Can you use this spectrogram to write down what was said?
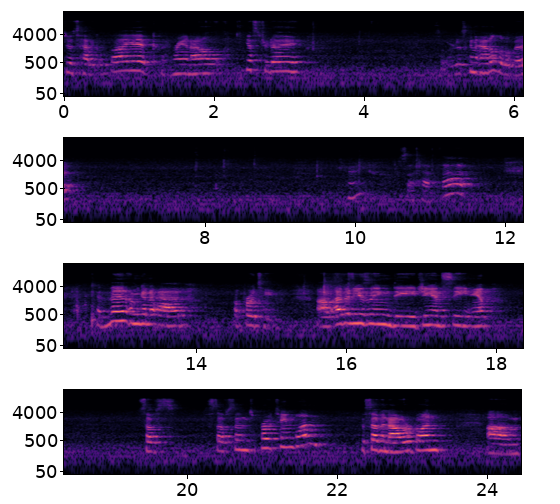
Just had to go buy it because I ran out yesterday. So we're just gonna add a little bit. Okay, so I have that. And then I'm gonna add a protein. Um, I've been using the GNC AMP subs substance protein blend, the seven hour blend. Um,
